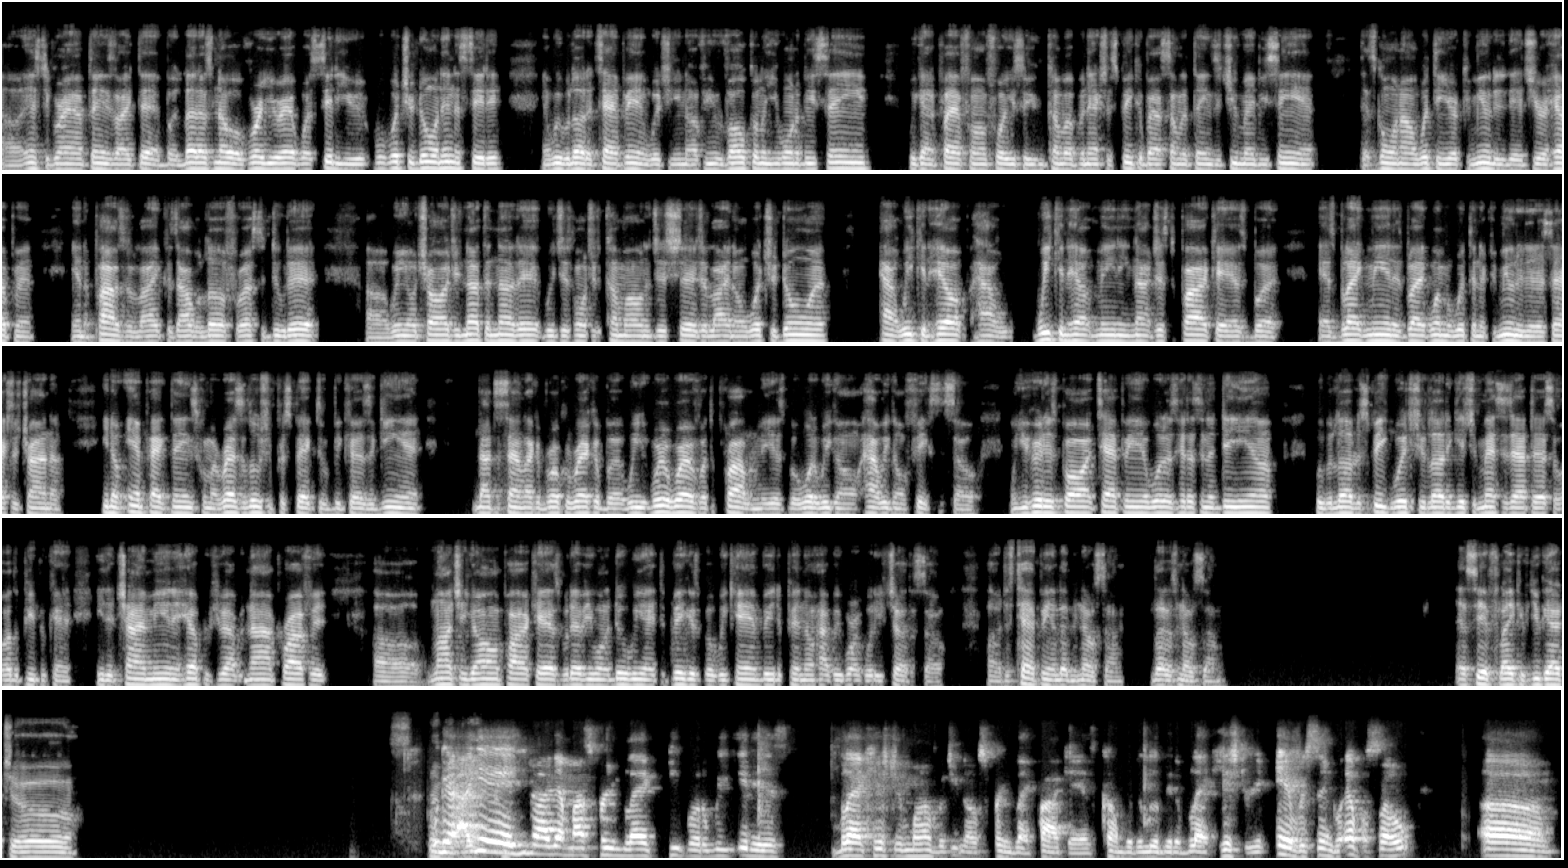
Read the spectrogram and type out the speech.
uh, Instagram, things like that. But let us know of where you're at, what city you, what you're doing in the city, and we would love to tap in with you. You know, if you're vocal and you want to be seen, we got a platform for you so you can come up and actually speak about some of the things that you may be seeing that's going on within your community that you're helping in a positive light. Because I would love for us to do that. Uh, we ain't gonna charge you nothing, none of that. We just want you to come on and just shed your light on what you're doing, how we can help, how we can help, meaning not just the podcast, but as black men, as black women within the community that's actually trying to, you know, impact things from a resolution perspective. Because again, not to sound like a broken record, but we we're aware of what the problem is, but what are we to how are we gonna fix it? So when you hear this part, tap in with us, hit us in the DM. We would love to speak with you, love to get your message out there so other people can either chime in and help if you have a nonprofit, uh, launching your own podcast, whatever you want to do. We ain't the biggest, but we can be depending on how we work with each other. So uh, just tap in, let me know something. Let us know something. That's it, Flake. If you got your uh, got, yeah, you know, I got my Supremely Black People of the Week. It is Black History Month, but you know, Supremely Black Podcast come with a little bit of Black history every single episode. Um,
